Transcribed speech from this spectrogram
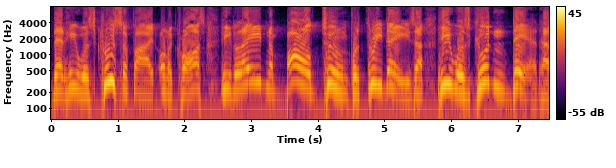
that he was crucified on a cross. He laid in a borrowed tomb for three days. Uh, he was good and dead, uh,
